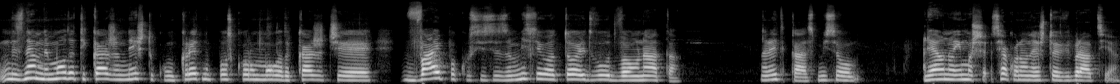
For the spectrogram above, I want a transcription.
Не знам, не мога да ти кажа нещо конкретно, по-скоро мога да кажа, че вайп, ако си се замислила, той идва от вълната. Нали така, смисъл, реално имаш, всяко едно нещо е вибрация.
